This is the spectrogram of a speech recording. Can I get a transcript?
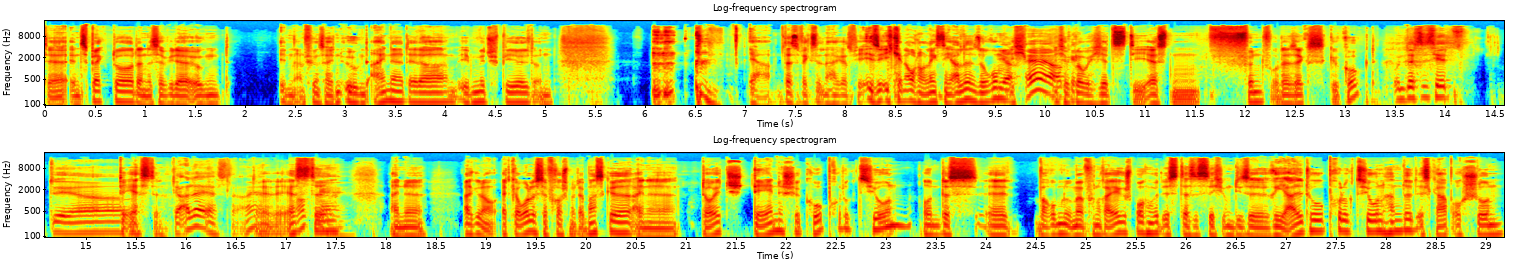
der Inspektor, dann ist er wieder irgend, in Anführungszeichen irgendeiner, der da eben mitspielt und ja, das wechselt nachher ganz viel. Also ich kenne auch noch längst nicht alle, so rum. Ja. Ich, ja, ja, okay. ich habe, glaube ich, jetzt die ersten fünf oder sechs geguckt. Und das ist jetzt der... Der erste. Der allererste. Ah, ja. der, der erste. Okay. Eine, also genau, Edgar Wallace, der Frosch mit der Maske, eine deutsch-dänische Co-Produktion. Und das, äh, warum nur immer von Reihe gesprochen wird, ist, dass es sich um diese Rialto-Produktion handelt. Es gab auch schon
